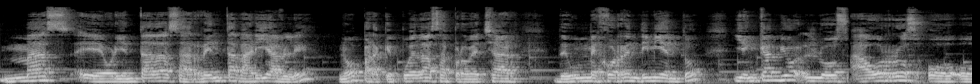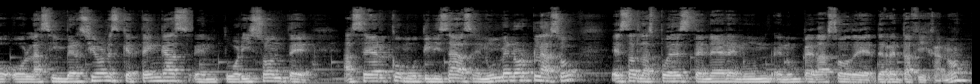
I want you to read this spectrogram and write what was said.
más eh, orientadas a renta variable ¿no? Para que puedas aprovechar de un mejor rendimiento y en cambio los ahorros o, las inversiones que tengas en tu horizonte a ser como utilizadas en un menor plazo, esas las puedes tener en un, en un pedazo de, de renta fija, ¿no?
